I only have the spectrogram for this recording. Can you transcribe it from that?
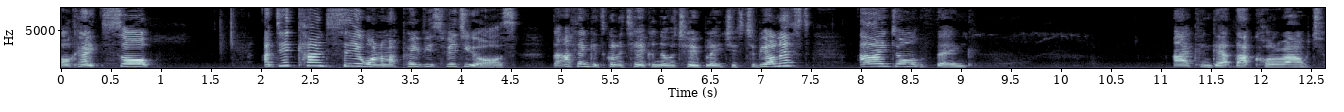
okay, so I did kind of say one of my previous videos that I think it's going to take another two bleaches. To be honest, I don't think I can get that colour out.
